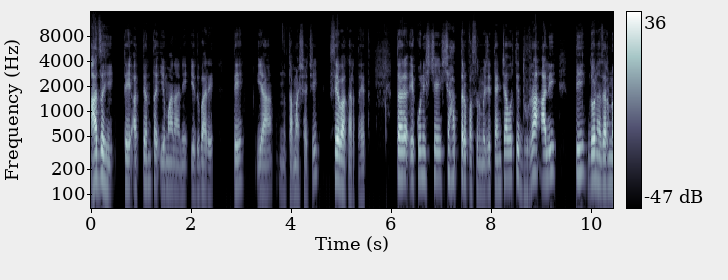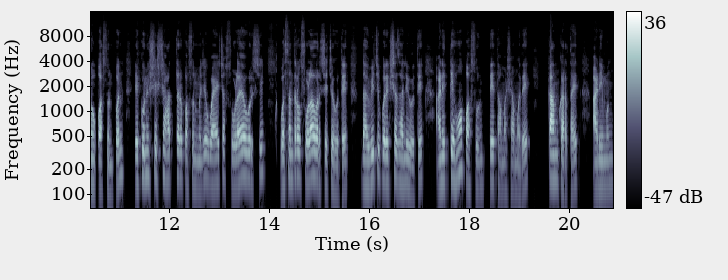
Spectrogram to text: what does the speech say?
आजही ते अत्यंत इमानाने इदबारे ते या तमाशाची सेवा करतायत. तर एकोणीसशे शहात्तरपासून म्हणजे त्यांच्यावरती धुरा आली ती दोन हजार नऊ पासून. पण एकोणीसशे शहात्तरपासून म्हणजे वयाच्या सोळाव्या वर्षी वसंतराव सोळा वर्षाचे होते. दहावीची परीक्षा झाली होती आणि तेव्हापासून ते तमाशामध्ये काम करतायत आणि मग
